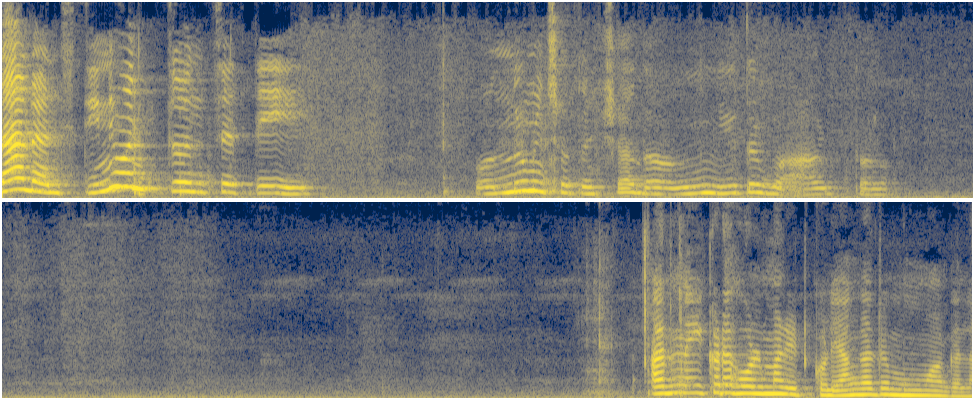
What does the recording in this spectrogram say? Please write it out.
ನಾನು ಅನ್ಸ್ತೀನಿ ಒಂದು ಅನ್ಸತಿ ತಕ್ಷಣ ನಾನು ನೀಟಾಗಿ ಆಗ್ತಲ್ಲ ಅದನ್ನ ಈ ಕಡೆ ಹೋಲ್ಡ್ ಮಾಡಿ ಇಟ್ಕೊಳ್ಳಿ ಹಂಗಾದ್ರೆ ಮೂವ್ ಆಗಲ್ಲ.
